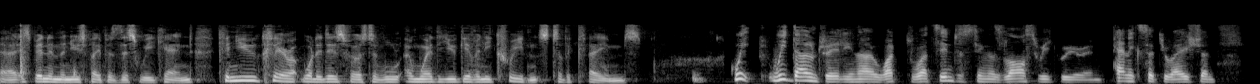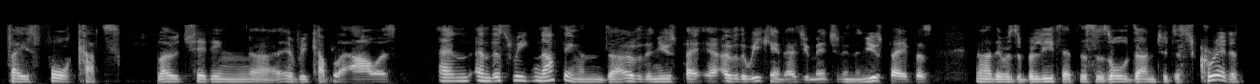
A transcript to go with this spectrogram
Uh, it's been in the newspapers this weekend. Can you clear up what it is first of all, and whether you give any credence to the claims? We we don't really know. What what's interesting is last week we were in panic situation, phase four cuts, load shedding uh, every couple of hours, and and this week nothing. And uh, over the newspaper uh, over the weekend, as you mentioned in the newspapers, uh, there was a belief that this is all done to discredit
